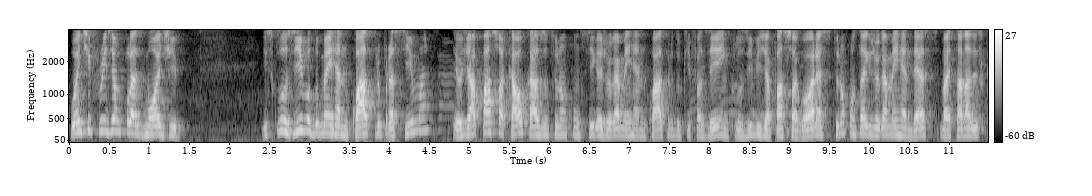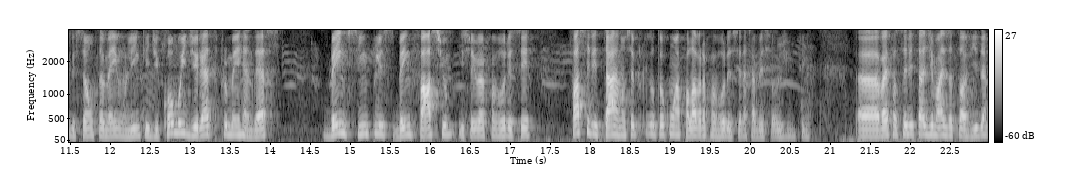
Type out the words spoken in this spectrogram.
O anti-freeze é um class mod exclusivo do Mayhem 4 pra cima. Eu já passo a cal caso tu não consiga jogar Mayhem 4 do que fazer, inclusive já passo agora. Se tu não consegue jogar Mayhem 10, vai estar na descrição também um link de como ir direto pro Mayhem 10. Bem simples, bem fácil, isso aí vai favorecer, facilitar, não sei porque eu tô com a palavra favorecer na cabeça hoje, enfim. Uh, vai facilitar demais a tua vida,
